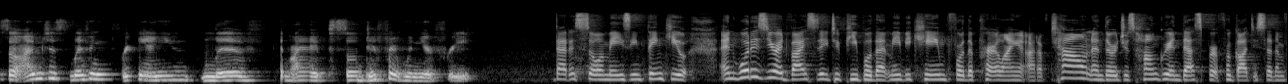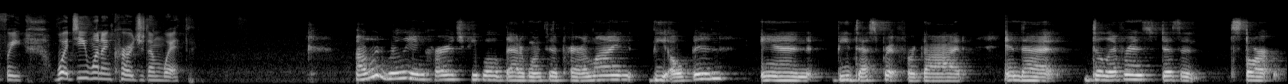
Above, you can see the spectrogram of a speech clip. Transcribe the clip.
So I'm just living free and you live life so different when you're free. That is so amazing. Thank you. And what is your advice today to people that maybe came for the prayer line out of town and they're just hungry and desperate for God to set them free? What do you want to encourage them with? I would really encourage people that are going through the prayer line be open and be desperate for God, and that deliverance doesn't start,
